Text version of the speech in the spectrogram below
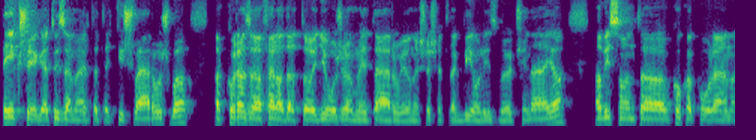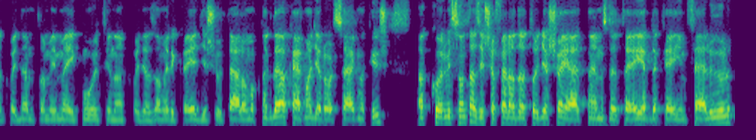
pékséget üzemeltet egy kisvárosba, akkor az a feladata, hogy jó zsömlét áruljon, és esetleg biolizből csinálja. Ha viszont a Coca-Cola-nak, vagy nem tudom én melyik multinak, vagy az Amerikai Egyesült Államoknak, de akár Magyarországnak is, akkor viszont az is a feladat, hogy a saját nemzete érdekein felül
